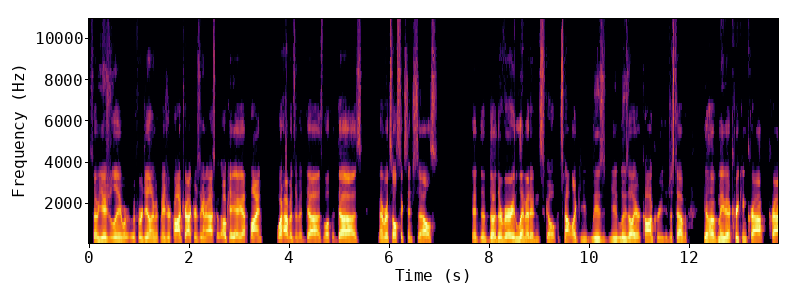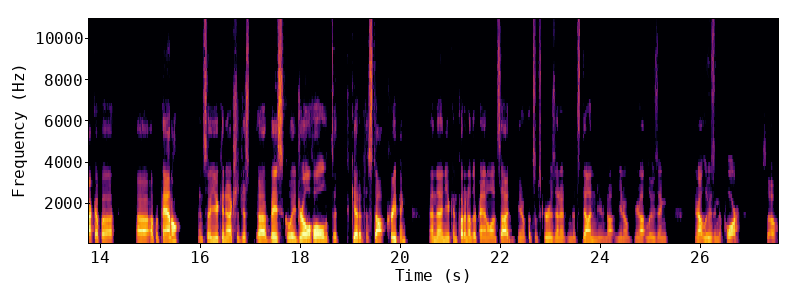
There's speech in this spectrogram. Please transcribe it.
So usually, we're, if we're dealing with major contractors, they're going to ask, okay, yeah, yeah, fine. What happens if it does? Well, if it does, remember it's all six-inch cells. It, the, they're very limited in scope. It's not like you lose you lose all your concrete. You just have you'll have maybe a creaking crack crack up a uh, up a panel, and so you can actually just uh, basically drill a hole to, to get it to stop creeping, and then you can put another panel inside. You know, put some screws in it, and it's done. You're not you know you're not losing you're not losing the pour. So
